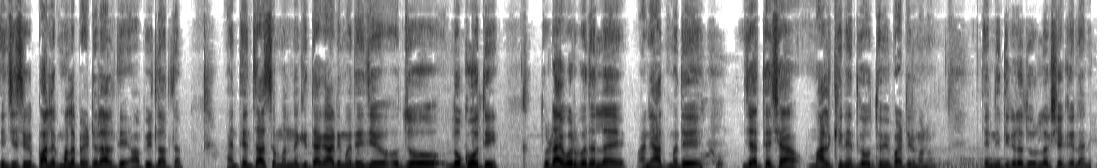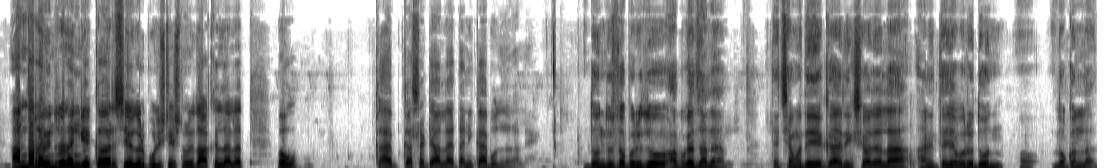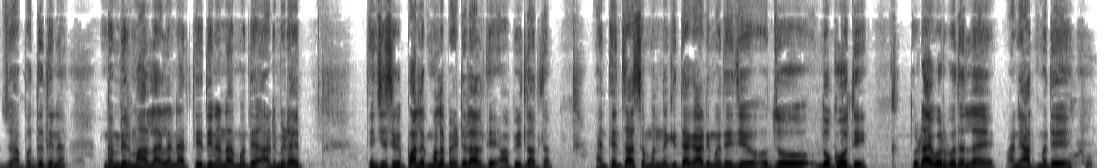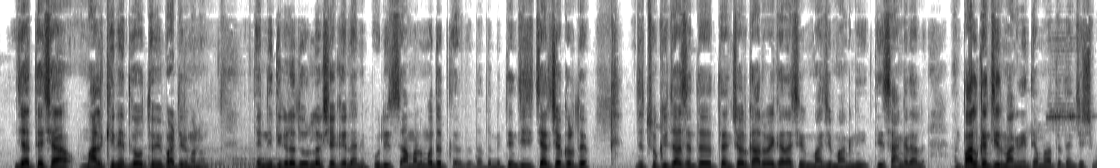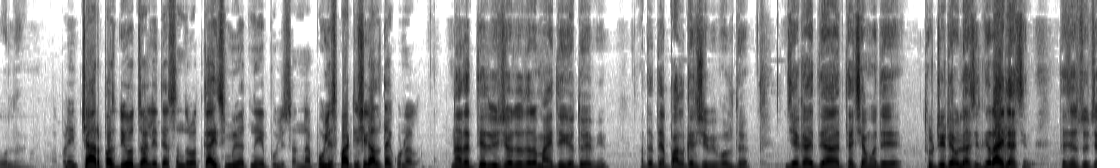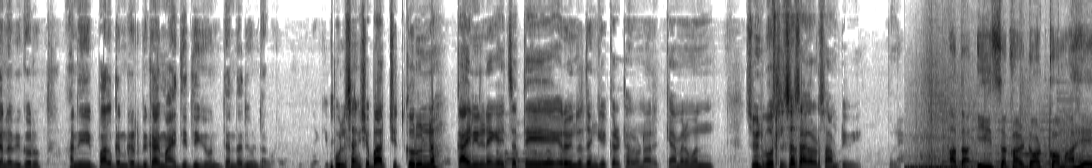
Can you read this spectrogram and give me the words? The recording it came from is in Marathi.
त्यांचे सगळे पालक मला भेटायला आलते ऑफिसला आता. आणि त्यांचं असं म्हणणं की त्या गाडीमध्ये जे जो लोक होते तो ड्रायव्हर बदलला आहे आणि आतमध्ये ज्या त्याच्या मालकीन आहेत गौतमी पाटील म्हणून त्यांनी तिकडं दुर्लक्ष केलं आणि आमदार रवींद्र धंगेकर सिंहगड पोलीस स्टेशनमध्ये दाखल झालात. भाऊ काय कशासाठी आलायत आणि काय बोलणं झालंय? दोन दिवसापूर्वी जो अपघात झाला त्याच्यामध्ये एका रिक्षावाल्याला आणि त्याच्याबरोबर दोन लोकांना ज्या पद्धतीनं गंभीर मार लागला ना ते दिनानामध्ये ॲडमिट आहेत. त्यांचे सगळे पालक मला भेटायला ते ऑफिसला आता. आणि त्यांचं असं म्हणणं की त्या गाडीमध्ये जे जो लोक होते तो ड्रायव्हर बदलला आहे आणि आतमध्ये ज्या त्याच्या मालकीन आहेत गौतमी पाटील म्हणून त्यांनी तिकडं दुर्लक्ष केलं आणि पोलीस आम्हाला मदत करतात. आता मी त्यांच्याशी चर्चा करतोय. जे चुकीचं असेल तर त्यांच्यावर कारवाई करा अशी माझी मागणी ती सांगायला आलं. आणि पालकांचीच मागणी त्यामुळे आता त्यांच्याशी बोलणार एक चार पाच दिवस झाले त्या संदर्भात काहीच मिळत नाही पोलिसांना. पोलीस पाठीशी घालताय कोणाला? ना आता तेच विचारतो जरा माहिती घेतोय मी. आता त्या पालकांशी बी बोलतोय. जे काय त्या त्याच्यामध्ये त्रुटी ठेवल्या असेल की राहिल्या असेल त्याच्या सूचना बी करू आणि पालकांकडे बी काय माहिती ती घेऊन त्यांना देऊन टाकू. नक्की पोलिसांशी बातचीत करून काय निर्णय घ्यायचा ते रवींद्र धंगेकर ठरवणार आहेत. कॅमेरामन सुमित भोसलेचा सागर साम टी व्ही पुणे. आता ई सकाळ डॉट कॉम आहे.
